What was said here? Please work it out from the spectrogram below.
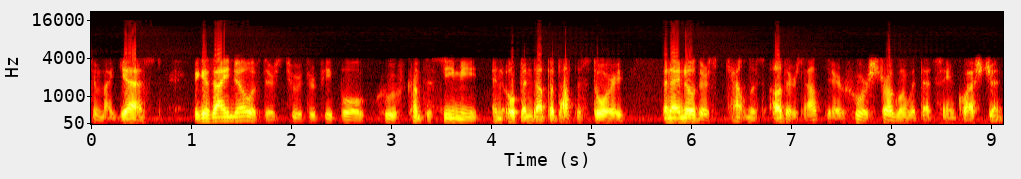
to my guest because I know if there's two or three people who have come to see me and opened up about the story, then I know there's countless others out there who are struggling with that same question.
